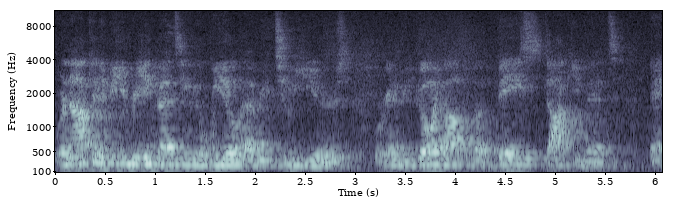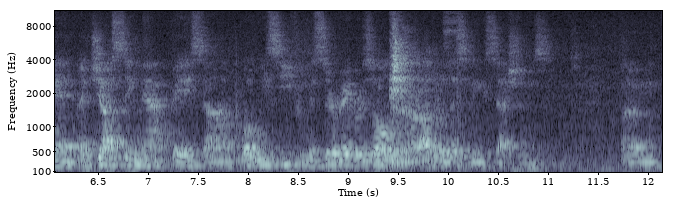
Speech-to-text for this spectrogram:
We're not going to be reinventing the wheel every two years. We're going to be going off of a base document and adjusting that based on what we see from the survey results and our other listening sessions. Um,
